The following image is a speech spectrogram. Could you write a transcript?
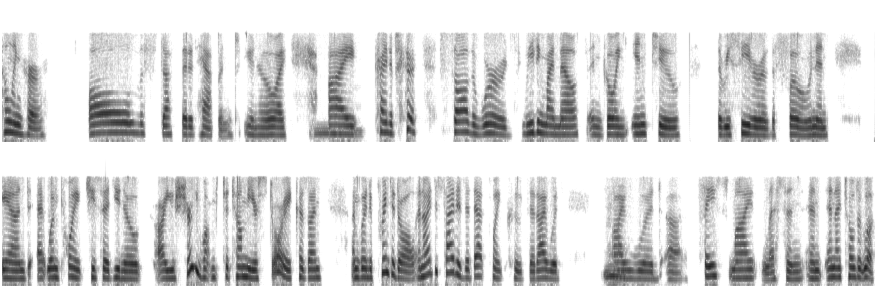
telling her all the stuff that had happened. You know, I mm. I kind of saw the words leaving my mouth and going into the receiver of the phone and and at one point she said, you know, are you sure you want to tell me your story because I'm I'm going to print it all. And I decided at that point, Kute, that I would mm. I would uh face my lesson and and I told her, look,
